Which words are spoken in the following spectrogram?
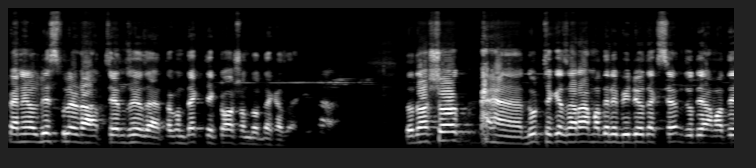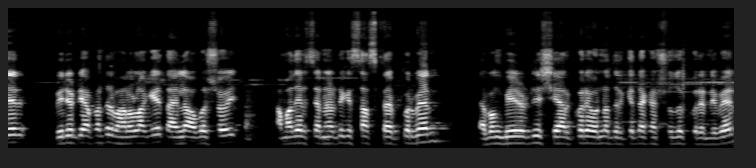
প্যানেল ডিসপ্লেটা চেঞ্জ হয়ে যায়, তখন দেখতে একটু অসুন্দর দেখা যায়। তো দর্শক, দূর থেকে যারা আমাদের এই ভিডিও দেখছেন, যদি আমাদের ভিডিওটি আপনাদের ভালো লাগে, তাহলে অবশ্যই আমাদের চ্যানেলটিকে সাবস্ক্রাইব করবেন এবং ভিডিওটি শেয়ার করে অন্যদেরকে দেখার সুযোগ করে নেবেন।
